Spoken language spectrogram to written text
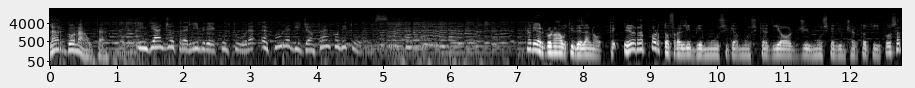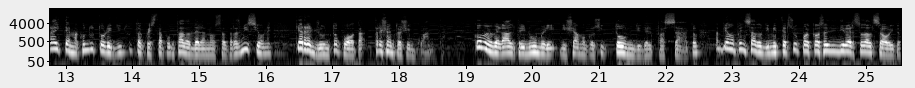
L'Argonauta. In viaggio tra libri e cultura a cura di Gianfranco De Torres. Cari argonauti della notte, il rapporto fra libri e musica, musica di oggi, musica di un certo tipo, sarà il tema conduttore di tutta questa puntata della nostra trasmissione che ha raggiunto quota 350. Come per altri numeri, diciamo così, tondi del passato, abbiamo pensato di mettere su qualcosa di diverso dal solito,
